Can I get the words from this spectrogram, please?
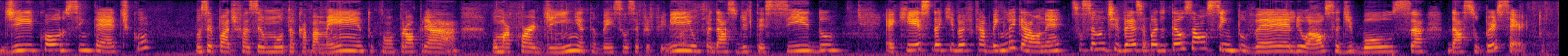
de couro sintético você pode fazer um outro acabamento com a própria, uma cordinha também, se você preferir, um pedaço de tecido. É que esse daqui vai ficar bem legal, né? Se você não tiver, você pode até usar um cinto velho, alça de bolsa, dá super certo.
